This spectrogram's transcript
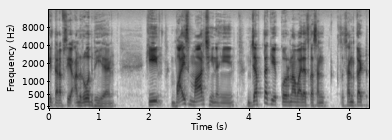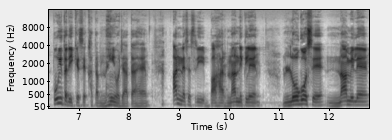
की तरफ़ से अनुरोध भी है कि 22 मार्च ही नहीं, जब तक ये कोरोना वायरस का संकट पूरी तरीके से ख़त्म नहीं हो जाता है अननेसेसरी बाहर ना निकलें, लोगों से ना मिलें,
